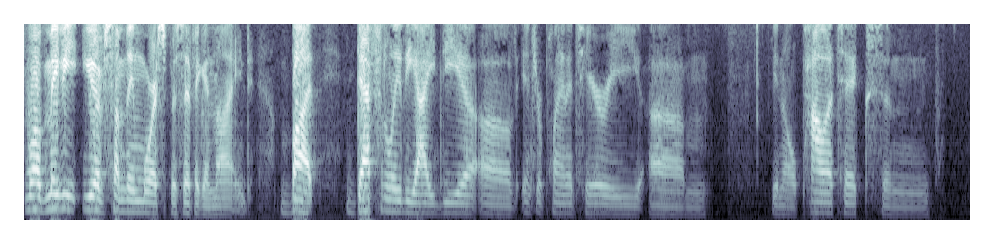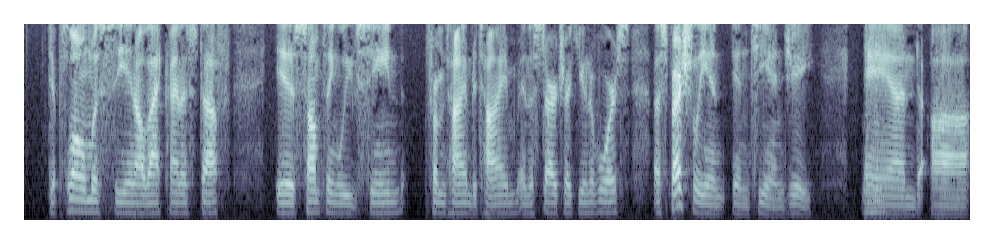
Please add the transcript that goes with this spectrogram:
Well, maybe you have something more specific in mind, but definitely the idea of interplanetary, um, you know, politics and diplomacy and all that kind of stuff is something we've seen from time to time in the Star Trek universe, especially in, in TNG. Mm-hmm. And uh,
